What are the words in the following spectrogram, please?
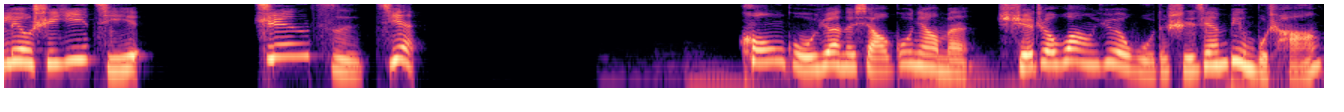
六十一集，君子剑。空谷院的小姑娘们学着望月舞的时间并不长，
